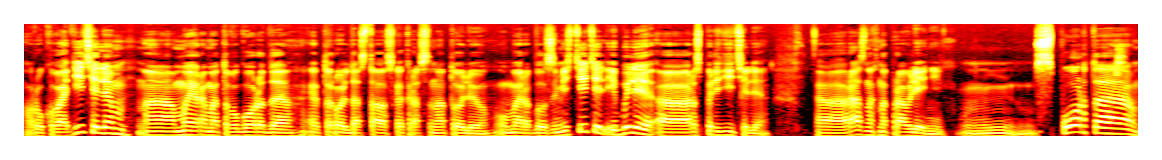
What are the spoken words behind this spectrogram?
руководителем, э, мэром этого города, эта роль досталась как раз Анатолию, у мэра был заместитель, и были э, распорядители разных направлений. Спорта,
